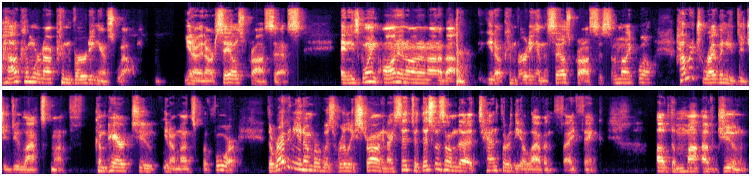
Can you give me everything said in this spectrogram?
how come we're not converting as well you know in our sales process? And he's going on and on and on about you know converting in the sales process. And i'm like well how much revenue did you do last month compared to you know months before? The revenue number was really strong. And i said to this was on the 10th or the 11th i think of the of june.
